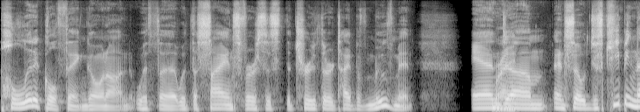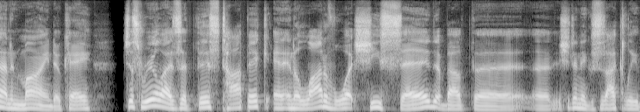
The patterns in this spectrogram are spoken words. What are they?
political thing going on with the with the science versus the truther type of movement. And Right. um and so just keeping that in mind, okay? Just realize that this topic and, and a lot of what she said about the uh, she didn't exactly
